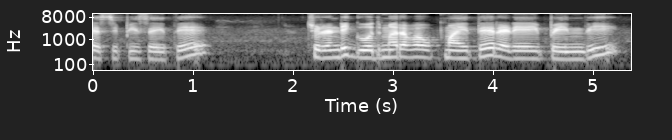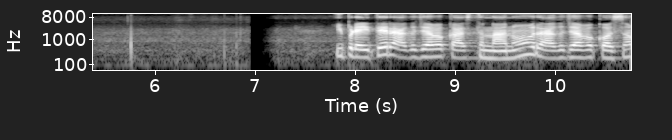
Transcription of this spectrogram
రెసిపీస్ అయితే. చూడండి గోధుమ రవ్వ ఉప్మా అయితే రెడీ అయిపోయింది. ఇప్పుడైతే రాగుజావ కాస్తున్నాను. రాగుజావ కోసం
